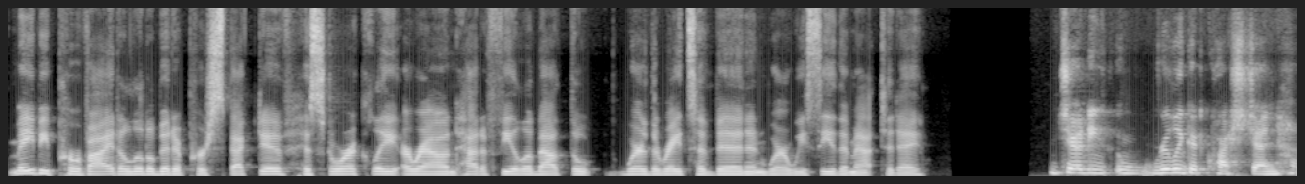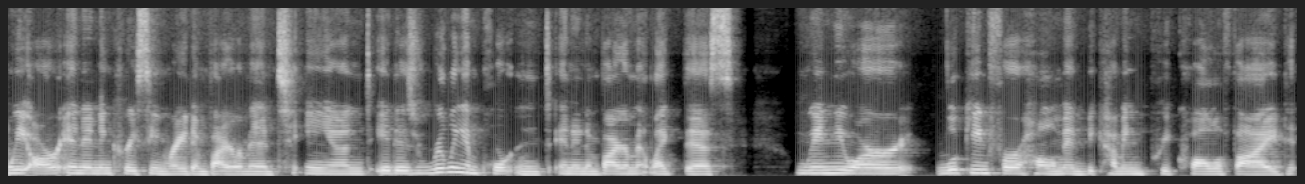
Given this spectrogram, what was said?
maybe provide a little bit of perspective historically around how to feel about the where the rates have been and where we see them at today? Jodi, really good question. We are in an increasing rate environment, and it is really important in an environment like this when you are looking for a home and becoming pre qualified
